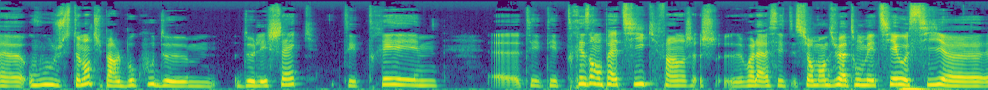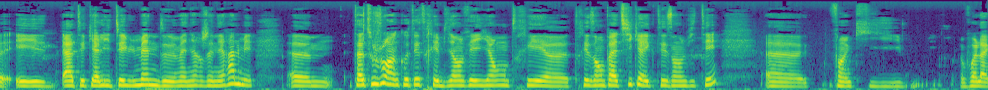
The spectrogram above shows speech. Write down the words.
euh, où justement tu parles beaucoup de, de l'échec, tu es très... t'es, très empathique, enfin voilà, c'est sûrement dû à ton métier aussi et à tes qualités humaines de manière générale, mais tu as toujours un côté très bienveillant, très, très empathique avec tes invités, enfin qui, voilà,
